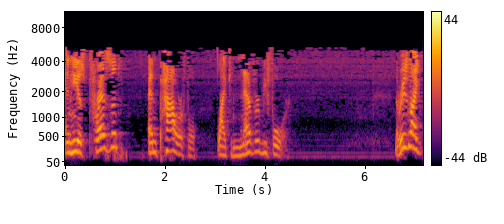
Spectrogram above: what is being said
and He is present and powerful like never before. The reason I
